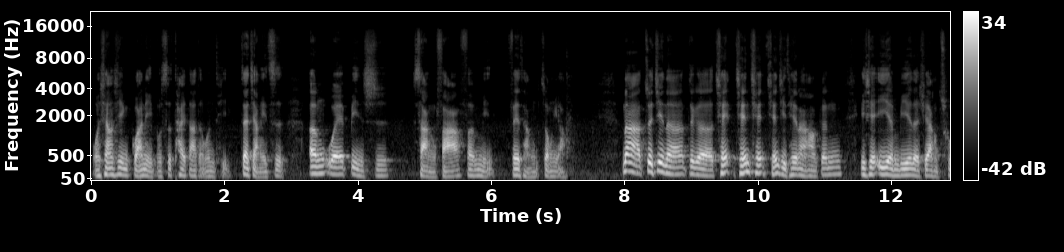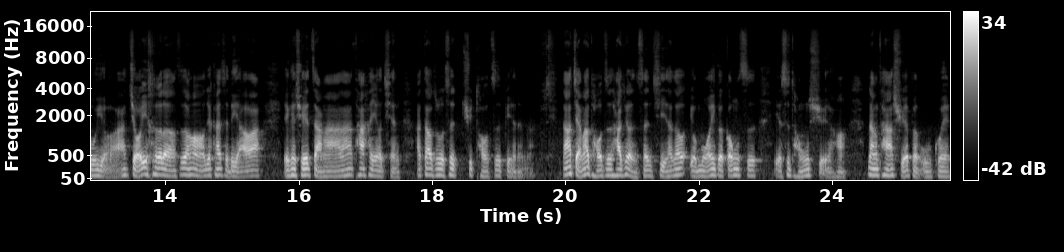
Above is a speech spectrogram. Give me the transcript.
我相信管理不是太大的问题。再讲一次，恩威并施，赏罚分明非常重要。那最近呢，这个前前前前几天呢，哈，跟一些 EMBA 的学长出游啊，酒一喝了之后就开始聊啊。有个学长啊，然后他很有钱，他到处是去投资别人的。然后讲到投资，他就很生气，他说有某一个公司也是同学哈，让他血本无归。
